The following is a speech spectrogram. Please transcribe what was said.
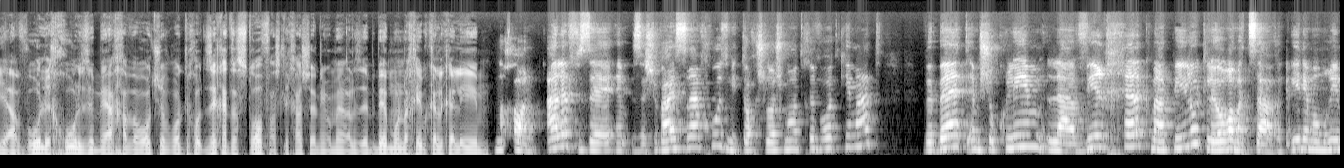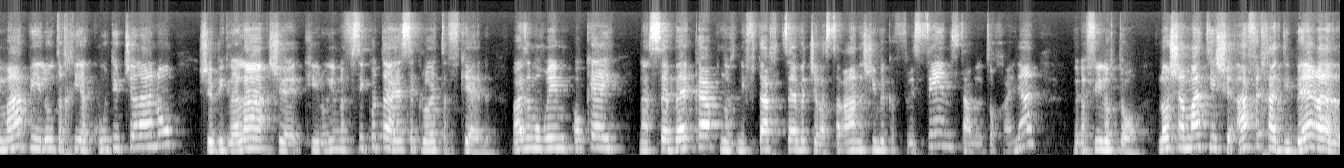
יעברו לחו"ל, זה 100 חברות שעוברות לחו"ל, זה קטסטרופה, סליחה שאני אומר על זה, במונחים כלכליים. נכון, א', זה, זה 17 אחוז מתוך 300 חברות כמעט, וב', הם שוקלים להעביר חלק מהפעילות לאור המצב. נגיד, הם אומרים, מה הפעילות הכי אקוטית שלנו? שבגללה, שכאילו אם נפסיק אותה העסק לא יתפקד. ואז הם אומרים, אוקיי, נעשה בקאפ, נפתח צוות של עשרה אנשים בקפריסין, סתם לצורך העניין, ונפעיל אותו. לא שמעתי שאף אחד דיבר על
